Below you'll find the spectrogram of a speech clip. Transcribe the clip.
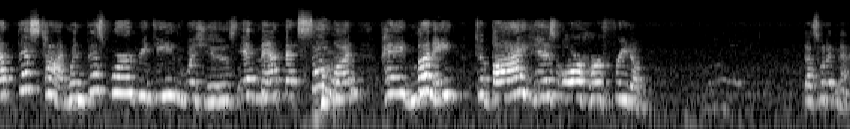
at this time, when this word redeemed was used, it meant that someone paid money to buy his or her freedom. That's what it meant.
